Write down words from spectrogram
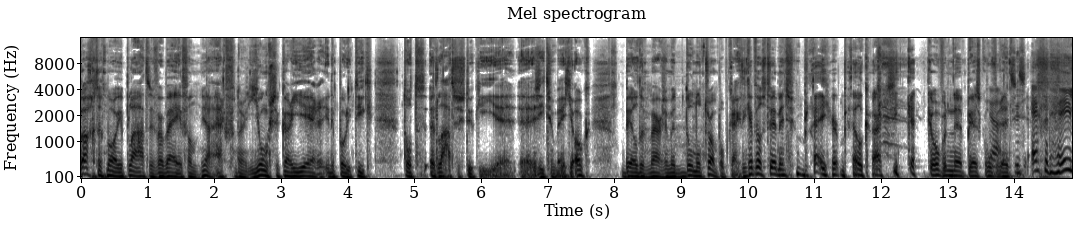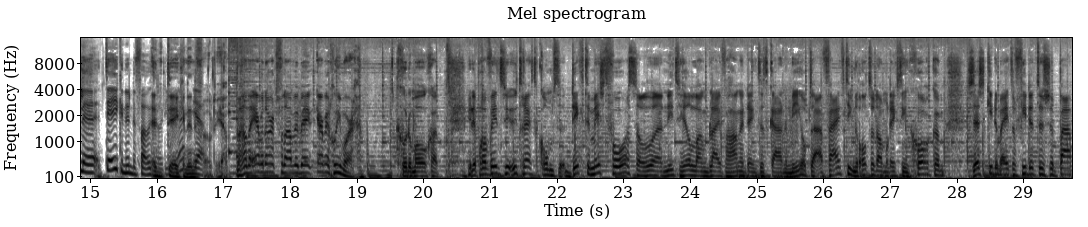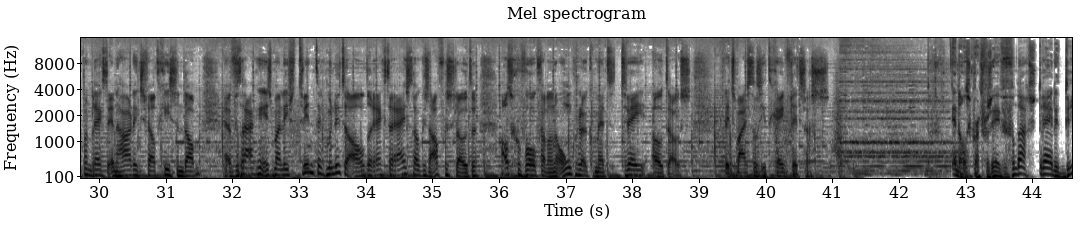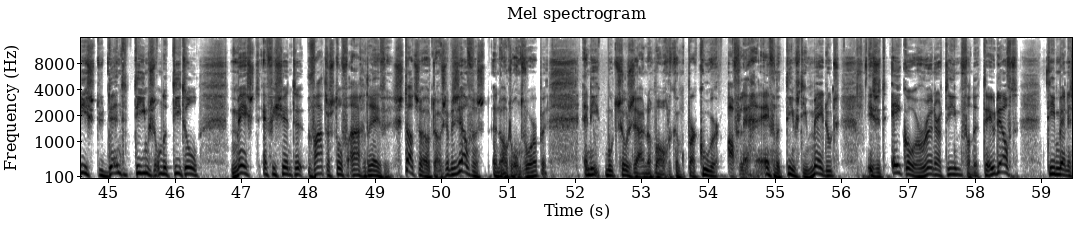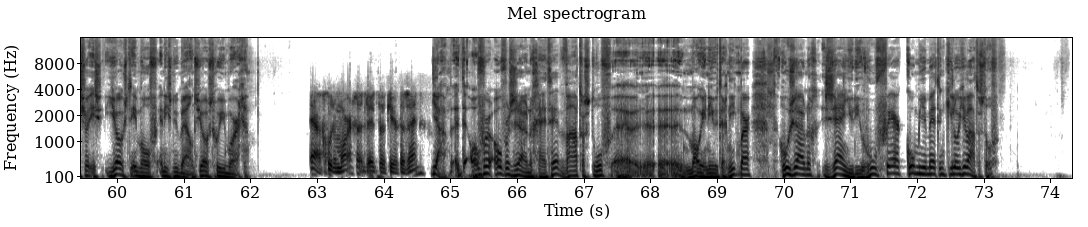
prachtig mooie platen... waarbij je van, ja, eigenlijk van de jongste carrière in de politiek... tot het laatste stukje uh, ziet zo'n beetje. Ook beelden waar ze met Donald Trump op kijkt. Ik heb wel eens twee mensen blijer bij elkaar zien kijken... op een persconferentie. Ja, het is echt een hele tekenende foto. Een tekenende foto, ja. We gaan naar Erwin Hart van AWB. Erwin, goedemorgen. Goedemorgen. In de provincie Utrecht komt dikte mist voor. Het zal uh, niet heel lang blijven hangen, denkt het KNMI. Op de A15 Rotterdam richting Gorkum. 6 kilometer file tussen Papendrecht en Hardingsveld-Giessendam. Uh, vertraging is maar liefst 20 minuten al. De rechte rijstrook is afgesloten... als gevolg van een ongeluk met twee auto's. Flitsmeister ziet geen flitsers. En dan is kwart voor zeven. Vandaag strijden drie studententeams om de titel... meest efficiënte waterstof aangedreven stadsauto's. Ze hebben zelf een, een, auto ontworpen... en die moet zo zuinig mogelijk een parcours afleggen. Een van de teams die meedoet is het Eco-Runner-team van de TU Delft. Teammanager is Joost Imhoff en die is nu bij ons. Joost, goedemorgen. Ja, goedemorgen. Leuk dat ik hier kan zijn. Ja, over, over zuinigheid, hè? waterstof, uh, uh, mooie nieuwe techniek. Maar hoe zuinig zijn jullie? Hoe ver kom je met een kilootje waterstof?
